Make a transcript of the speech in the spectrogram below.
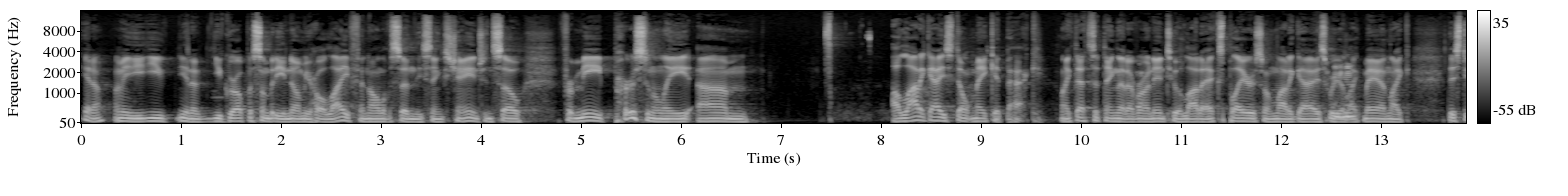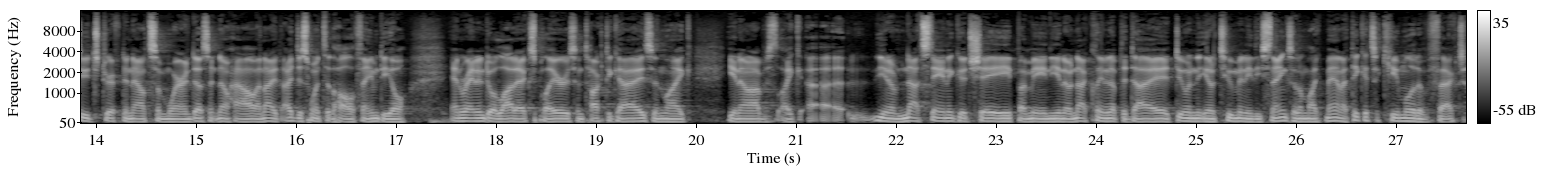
you know, I mean, you you know, you grow up with somebody you know them your whole life, and all of a sudden these things change. And so, for me personally, um, a lot of guys don't make it back. Like that's the thing that I've run into a lot of ex players and a lot of guys where you're like, man, like this dude's drifting out somewhere and doesn't know how. And I, I just went to the Hall of Fame deal and ran into a lot of ex players and talked to guys and like, you know, I was like, uh, you know, not staying in good shape. I mean, you know, not cleaning up the diet, doing, you know, too many of these things. And I'm like, man, I think it's a cumulative effect.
